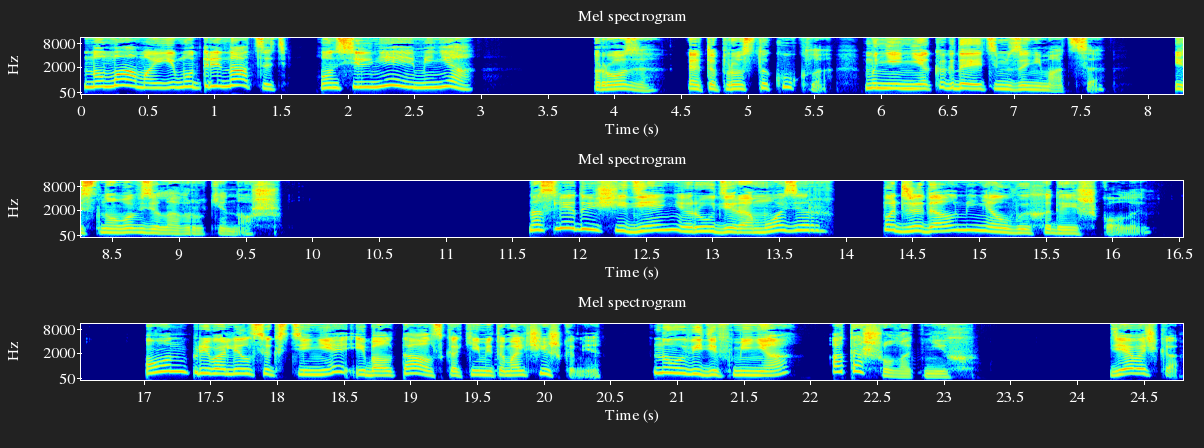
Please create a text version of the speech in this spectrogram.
«Но, мама, ему тринадцать, он сильнее меня». «Роза, это просто кукла, мне некогда этим заниматься». И снова взяла в руки нож. На следующий день Руди Рамозер поджидал меня у выхода из школы. Он привалился к стене и болтал с какими-то мальчишками, но, увидев меня, отошел от них. «Девочка,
